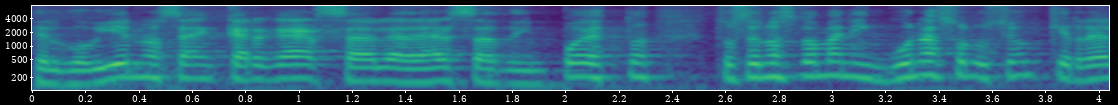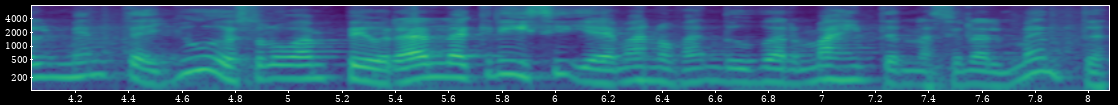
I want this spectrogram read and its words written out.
el gobierno se va a encargar, se habla de alzas de impuestos, entonces no se toma ninguna solución que realmente ayude, solo va a empeorar la crisis y además nos va a endeudar más internacionalmente.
